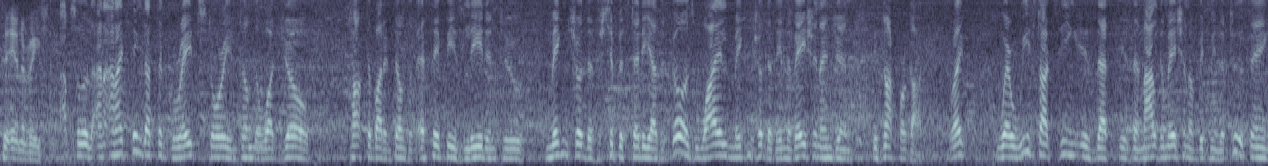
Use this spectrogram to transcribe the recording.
to innovation. Absolutely, and, and I think that's a great story in terms of what Joe talked about in terms of SAP's lead into making sure that the ship is steady as it goes while making sure that the innovation engine is not forgotten, right? Where we start seeing is that is the amalgamation of between the two, saying,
